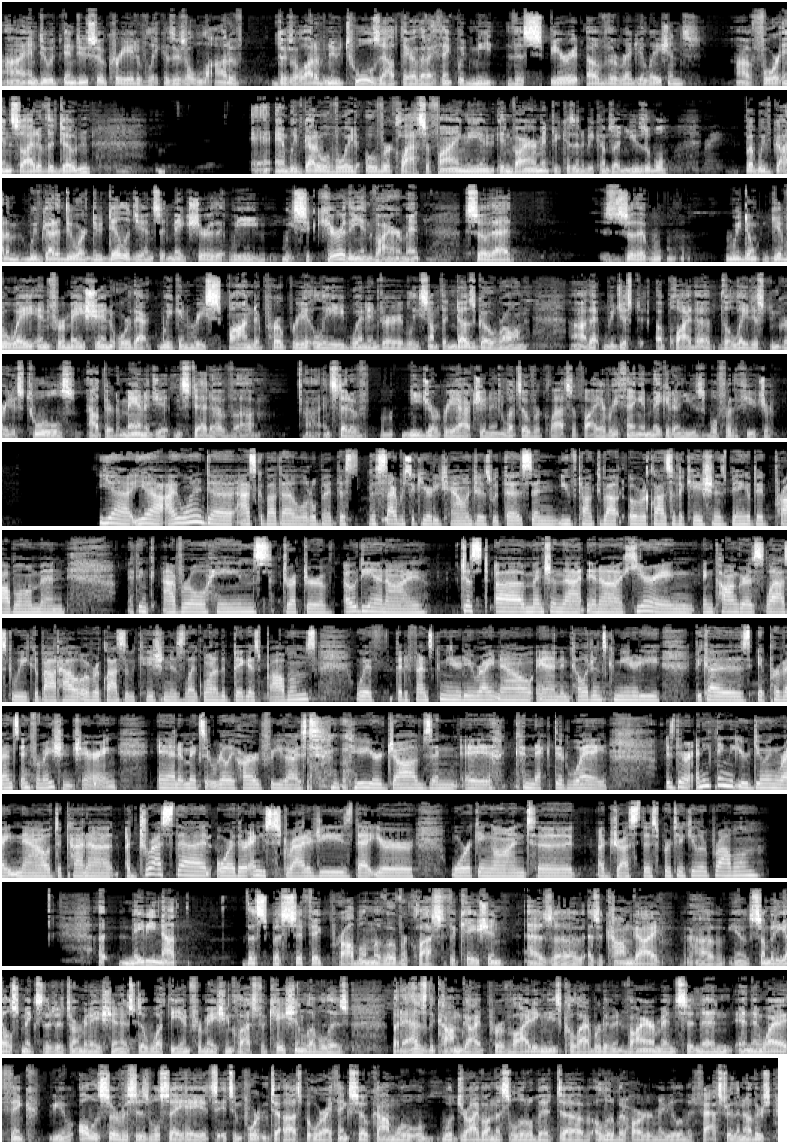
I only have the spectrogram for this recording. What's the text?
uh, and do it, and do so creatively because there's a lot of, there's a lot of new tools out there that I think would meet the spirit of the regulations, uh, for inside of the DoDIN and we've got to avoid overclassifying the environment because then it becomes unusable. Right. But we've got to we've got to do our due diligence and make sure that we we secure the environment so that so that we don't give away information or that we can respond appropriately when invariably something does go wrong. Uh, that we just apply the the latest and greatest tools out there to manage it instead of. Uh, uh, instead of knee jerk reaction and let's overclassify everything and make it unusable for the future. Yeah, yeah. I wanted to ask about that a little bit. This the cybersecurity challenges with this, and you've talked about overclassification as being a big problem. And I think Avril Haines, director of ODNI, just uh, mentioned that in a hearing in Congress last week about how overclassification is like one of the biggest problems with the defense community right now and intelligence community because it prevents information sharing and it makes it really hard for you guys to do your jobs in a connected way. Is there anything that you're doing right now to kind of address that, or are there any strategies that you're working on to address this particular problem? Uh, maybe not the specific problem of overclassification as a as a com guy. Uh, you know, somebody else makes the determination as to what the information classification level is. But as the com guy, providing these collaborative environments, and then and then why I think you know all the services will say, hey, it's it's important to us, but where I think SOCOM will will, will drive on this a little bit uh, a little bit harder, maybe a little bit faster than others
